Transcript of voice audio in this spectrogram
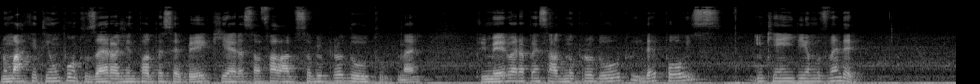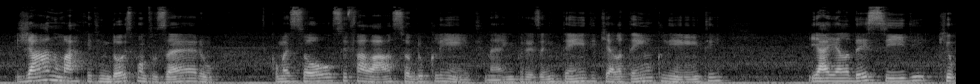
no marketing 1.0 a gente pode perceber que era só falado sobre o produto, né? Primeiro era pensado no produto e depois em quem iríamos vender. Já no marketing 2.0, começou a se falar sobre o cliente, né? A empresa entende que ela tem um cliente e aí ela decide que, o,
